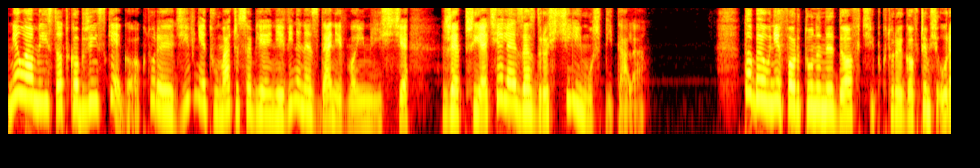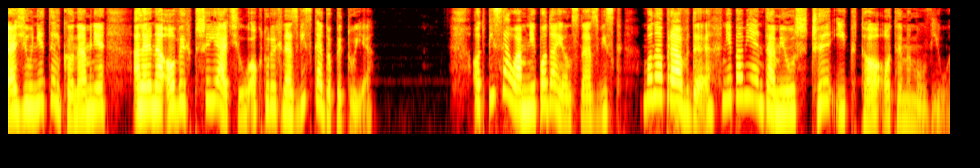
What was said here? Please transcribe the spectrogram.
Miałam list od Kobrzyńskiego, który dziwnie tłumaczy sobie niewinne zdanie w moim liście, że przyjaciele zazdrościli mu szpitala. To był niefortunny dowcip, który go w czymś uraził nie tylko na mnie, ale na owych przyjaciół, o których nazwiska dopytuje. Odpisałam, nie podając nazwisk, bo naprawdę nie pamiętam już, czy i kto o tym mówił.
